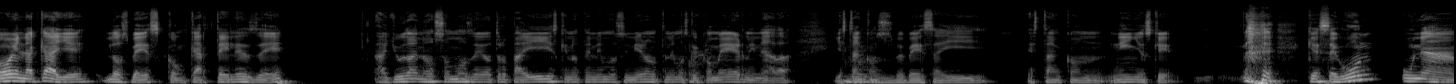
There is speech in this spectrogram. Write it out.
O en la calle los ves con carteles de ayúdanos, somos de otro país, que no tenemos dinero, no tenemos que comer ni nada. Y están con sus bebés ahí están con niños que, que según una,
